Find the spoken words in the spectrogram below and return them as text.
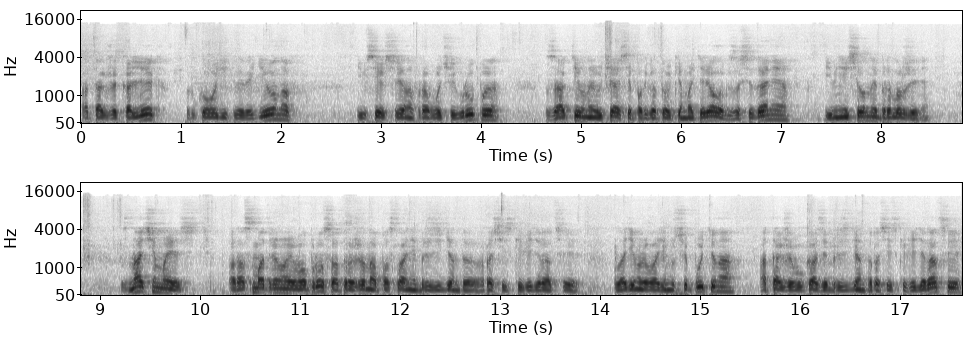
а также коллег, руководителей регионов, и всех членов рабочей группы за активное участие в подготовке материалов к заседанию и внесенные предложения. Значимость рассматриваемого вопроса отражена в послании президента Российской Федерации Владимира Владимировича Путина, а также в указе президента Российской Федерации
